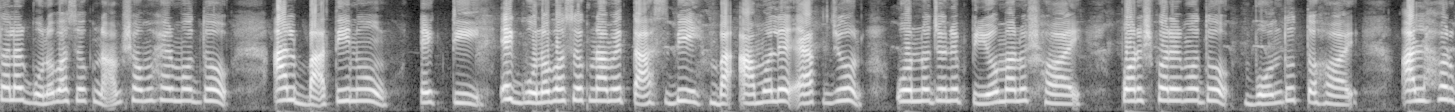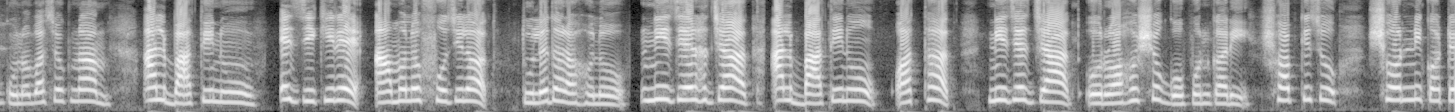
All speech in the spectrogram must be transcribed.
তালার গুণবাচক নামসমূহের মধ্যে আল বাতিনু একটি। এই গুণবাচক নামের তাসবি বা আমলে একজন অন্যজনের প্রিয় মানুষ হয়, পরস্পরের মধ্যে বন্ধুত্ব হয়। আল্লাহর গুণবাচক নাম আল বাতিনু এ জিকিরে আমল ও ফজিলত তুলে ধরা হলো। নিজের জাত আল বাতিনু অর্থাৎ নিজের জাত ও রহস্য গোপনকারী সব কিছু সন্নিকটে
